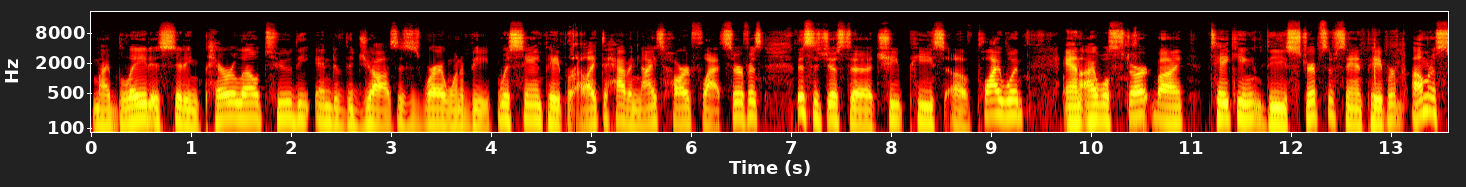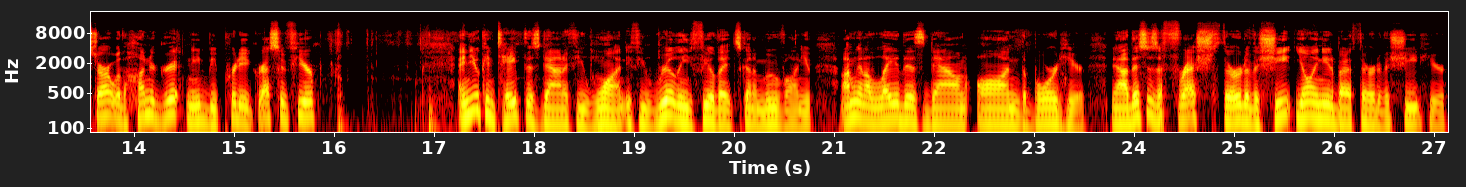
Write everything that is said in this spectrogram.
My blade is sitting parallel to the end of the jaws. This is where I want to be. With sandpaper, I like to have a nice hard flat surface. This is just a cheap piece of plywood and I will start by taking these strips of sandpaper. I'm going to start with 100 grit. Need to be pretty aggressive here. And you can tape this down if you want, if you really feel that it's gonna move on you. I'm gonna lay this down on the board here. Now this is a fresh third of a sheet. You only need about a third of a sheet here.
